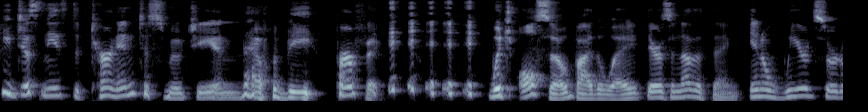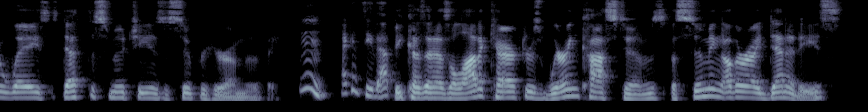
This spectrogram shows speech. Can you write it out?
He just needs to turn into Smoochy, and that would be perfect. Which also, by the way, there's another thing. In a weird sort of way, Death to Smoochy is a superhero movie Hmm, I can see that. because it has a lot of characters wearing costumes, assuming other identities,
